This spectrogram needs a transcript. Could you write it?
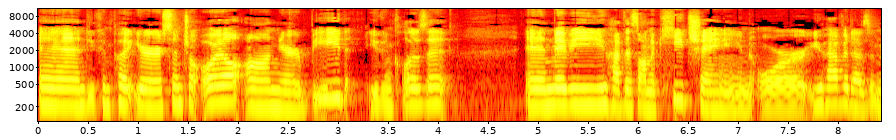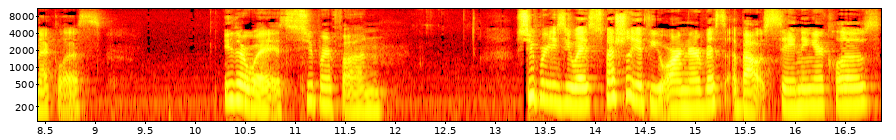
and you can put your essential oil on your bead. You can close it and maybe you have this on a keychain or you have it as a necklace. Either way, it's super fun. Super easy way, especially if you are nervous about staining your clothes.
